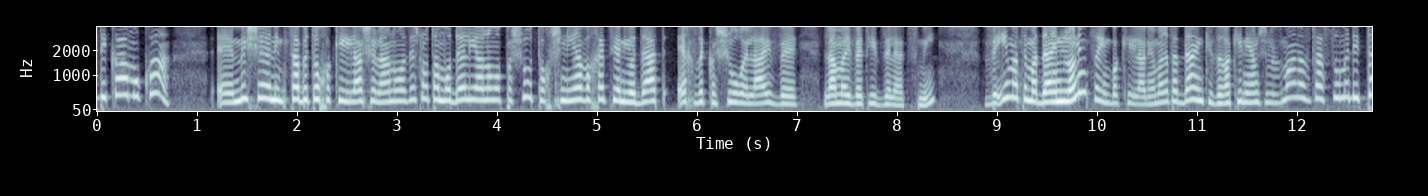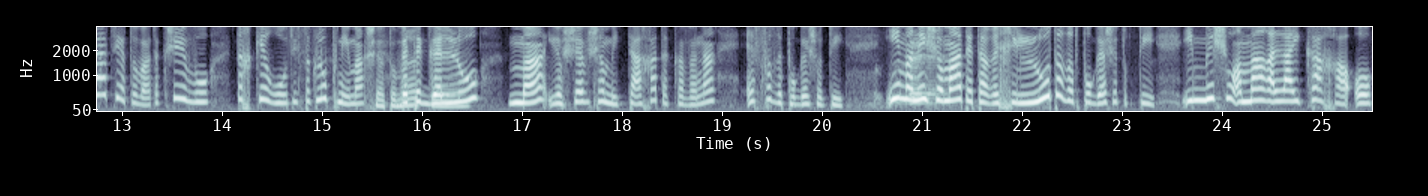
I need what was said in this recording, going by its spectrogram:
בדיקה עמוקה. אה, מי שנמצא בתוך הקהילה שלנו, אז יש לו את המודל יהלום הפשוט. תוך שנייה וחצי אני יודעת איך זה קשור אליי ולמה הבאתי את זה לעצמי. ואם אתם עדיין לא נמצאים בקהילה, אני אומרת עדיין, כי זה רק עניין של זמן, אז תעשו מדיטציה טובה, תקשיבו, תחקרו, תסתכלו פנימה, ותגלו uh... מה יושב שם מתחת, הכוונה, איפה זה פוגש אותי. אם אני שומעת את הרכילות הזאת פוגשת אותי, אם מישהו אמר עליי ככה, או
